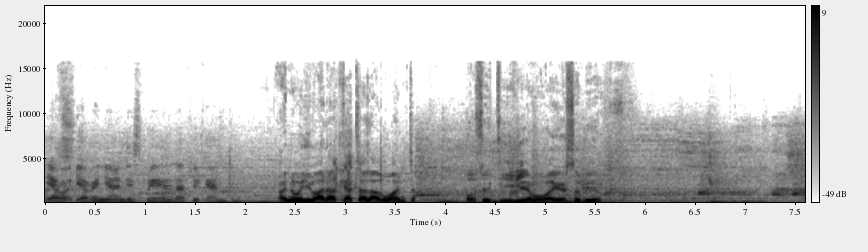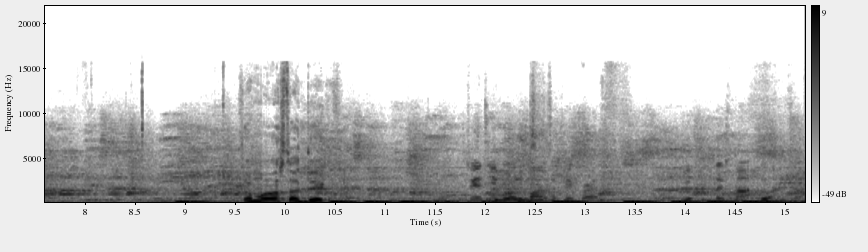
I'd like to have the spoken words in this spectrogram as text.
You have, you have any on display that we can? I know you had a catalog one time. Also, TV them over here, so babe. It's a Master Tech. 20 about the Master Tech brand. Let's not do answer.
